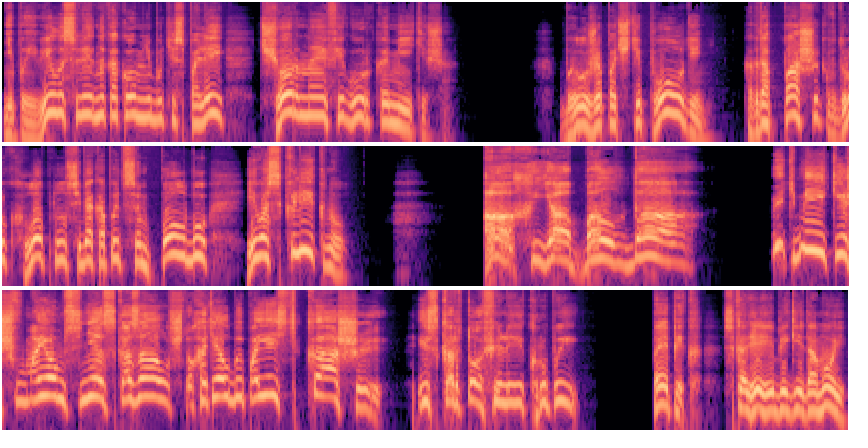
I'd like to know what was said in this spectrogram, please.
не появилась ли на каком-нибудь из полей черная фигурка Микиша. Был уже почти полдень, когда Пашек вдруг хлопнул себя копытцем по лбу и воскликнул. «Ах, я балда! Ведь Микиш в моем сне сказал, что хотел бы поесть каши из картофеля и крупы. Пепик, скорее беги домой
